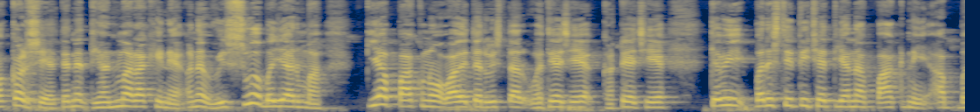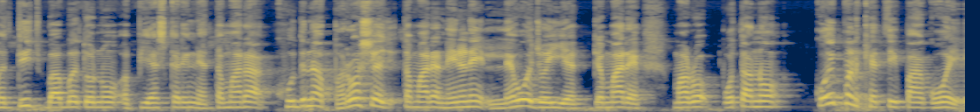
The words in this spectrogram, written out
પકડશે, તેને ધ્યાનમાં રાખીને અને વિશ્વ બજારમાં કયા પાકનો વાવેતર વિસ્તાર વધે છે, ઘટે છે, કેવી પરિસ્થિતિ છે ત્યાંના પાકની? આ બધી જ બાબતોનો અભ્યાસ કરીને તમારા ખુદના ભરોસે જ તમારે નિર્ણય લેવો જોઈએ કે મારે મારો પોતાનો કોઈ પણ ખેતી પાક હોય,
